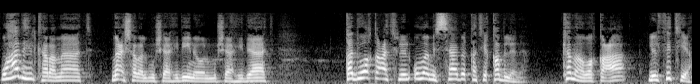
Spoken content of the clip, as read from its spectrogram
وهذه الكرامات معشر المشاهدين والمشاهدات قد وقعت للأمم السابقة قبلنا كما وقع للفتية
